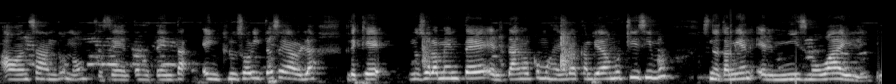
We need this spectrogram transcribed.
avanzando, ¿no? 60, 70, e incluso ahorita se habla de que no solamente el tango como género ha cambiado muchísimo, sino también el mismo baile, y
